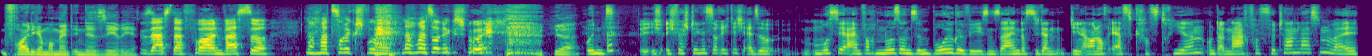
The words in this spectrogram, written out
ein freudiger Moment in der Serie. Du saßt davor und warst so, nochmal zurückspulen, nochmal zurückspulen. ja. Und ich, ich verstehe nicht so richtig, also muss ja einfach nur so ein Symbol gewesen sein, dass sie dann den auch noch erst kastrieren und danach verfüttern lassen, weil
